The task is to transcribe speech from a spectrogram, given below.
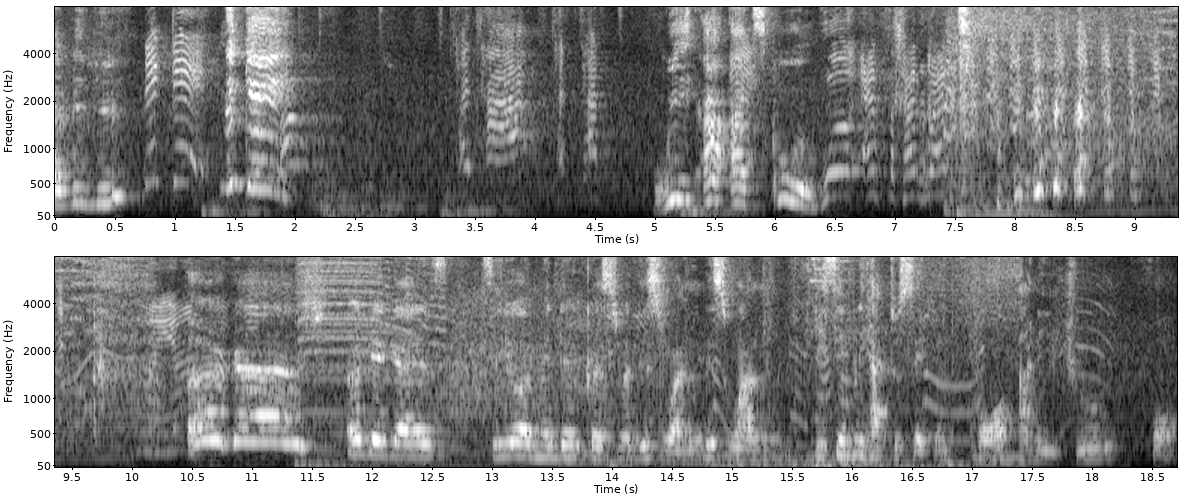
I beg you. นิกกี้ Nikki! ช้าช้าชัดชัด We are at school. เวอร์แอดสแคทแวน ๆเหนื่อยอ่ะ Oh gosh. Okay guys. So you all made the request for this one. This one, he simply had to say in 4 and he drew 4.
